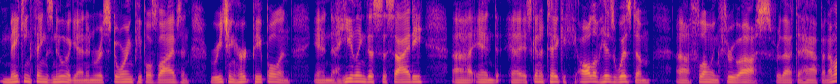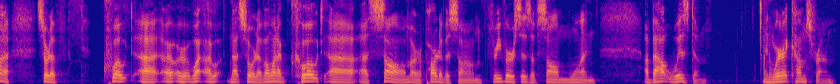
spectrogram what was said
making things new again and restoring people's lives and reaching hurt people and and healing this society. Uh, and uh, it's going to take all of his wisdom uh, flowing through us for that to happen. I want to sort of quote, uh, or, or not sort of, I want to quote a psalm or a part of a psalm, three verses of Psalm 1 about wisdom and where it comes from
